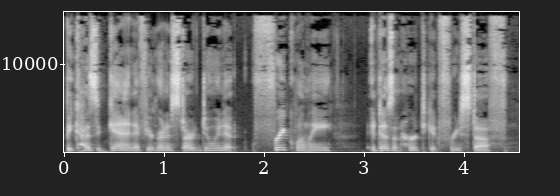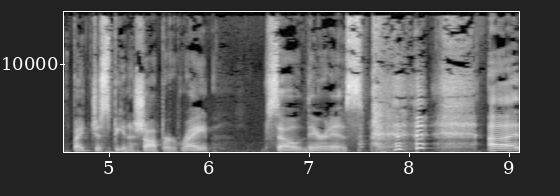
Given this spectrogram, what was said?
Because again, if you're going to start doing it frequently, it doesn't hurt to get free stuff by just being a shopper, right? So there it is. uh,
